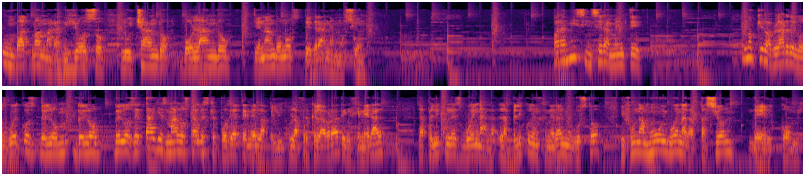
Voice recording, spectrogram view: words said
un Batman maravilloso, luchando, volando, llenándonos de gran emoción. Para mí, sinceramente, no quiero hablar de los huecos, de, lo, de, lo, de los detalles malos tales que podía tener la película, porque la verdad en general la película es buena, la, la película en general me gustó y fue una muy buena adaptación del cómic.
